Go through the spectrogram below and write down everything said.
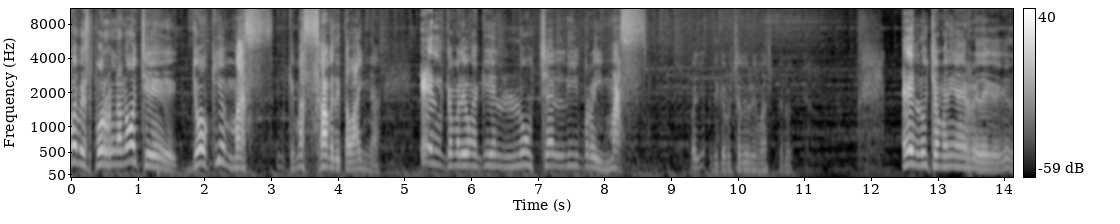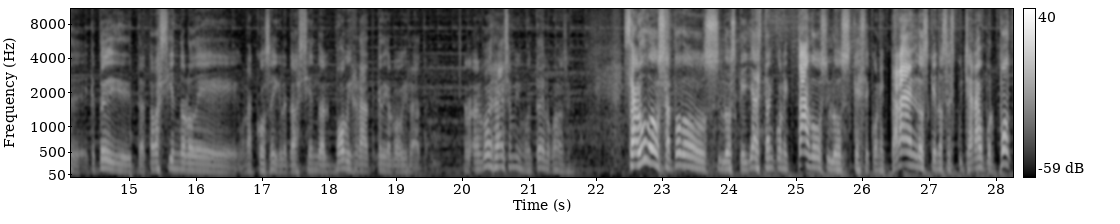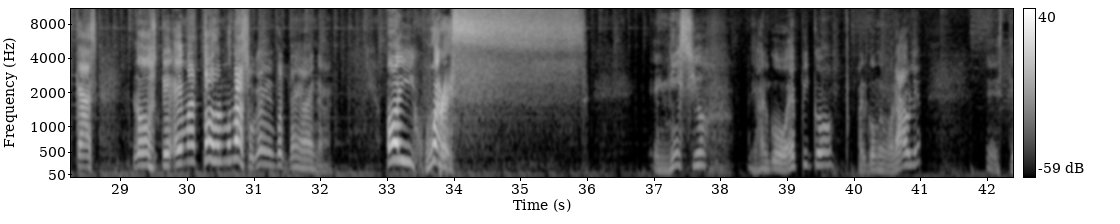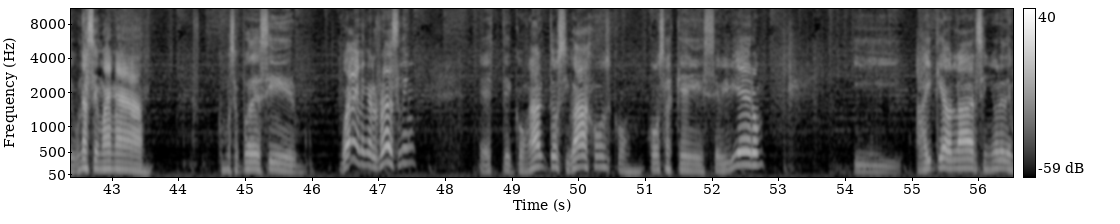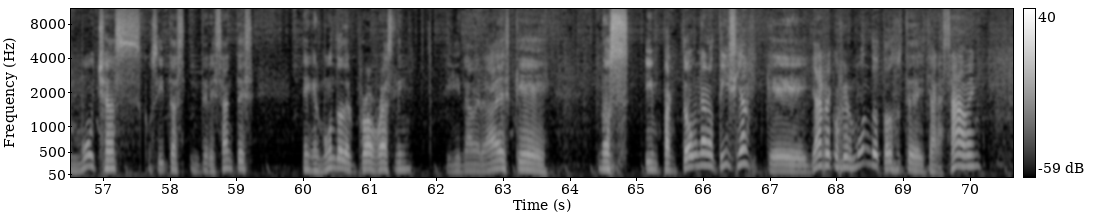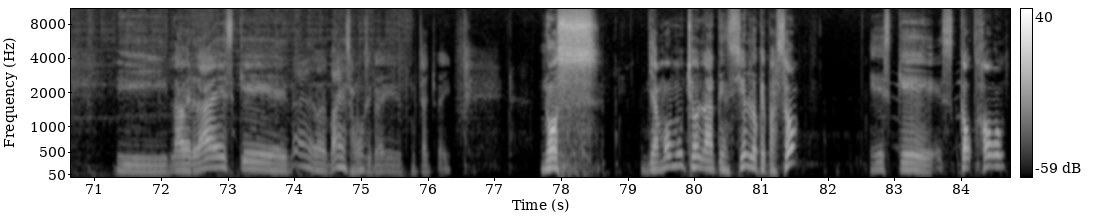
Jueves por la noche. Yo, ¿quién más? El que más sabe de esta vaina. El camaleón aquí en Lucha Libre y más. Oye, dije Lucha Libre y más, pero... En Lucha Manía RD, que estoy, estaba haciendo lo de una cosa y que le estaba haciendo al Bobby Rat, que diga al Bobby Rat. Al Bobby Rat ese mismo, ustedes lo conocen. Saludos a todos los que ya están conectados, los que se conectarán, los que nos escucharán por podcast, los que más todo el mundazo, ¿qué importa? Hoy jueves. Inicio de algo épico, algo memorable. Este, una semana, como se puede decir, buena en el wrestling. Este, con altos y bajos, con cosas que se vivieron. Y hay que hablar, señores, de muchas cositas interesantes en el mundo del pro wrestling. Y la verdad es que nos impactó una noticia que ya recorrió el mundo, todos ustedes ya la saben. Y la verdad es que, eh, bajen esa música, muchacho ahí. Nos llamó mucho la atención lo que pasó. Es que Scott Hall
